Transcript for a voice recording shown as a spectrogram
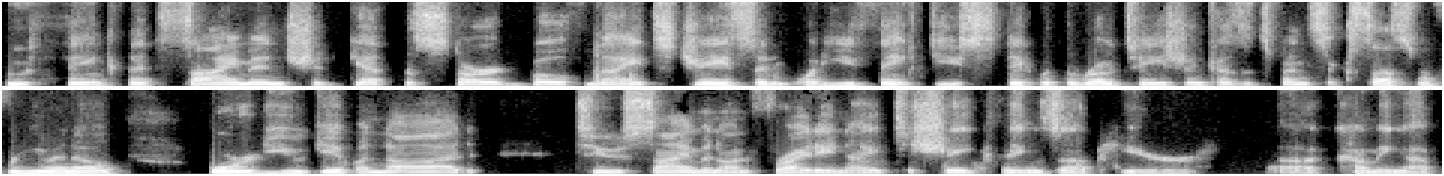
who think that Simon should get the start both nights. Jason, what do you think? Do you stick with the rotation because it's been successful for UNO, or do you give a nod to Simon on Friday night to shake things up here uh, coming up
